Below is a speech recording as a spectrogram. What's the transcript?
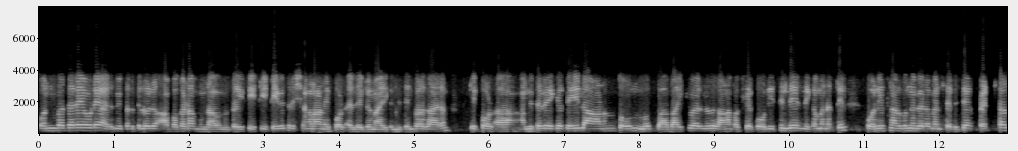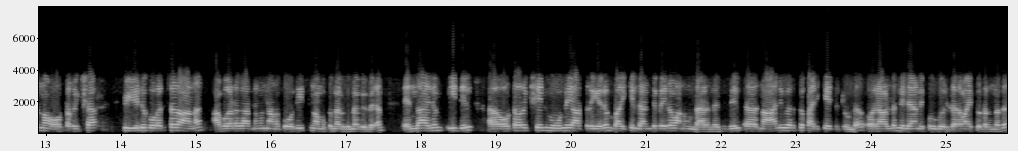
ഒൻപതരയോടെ ആയിരുന്നു ഇത്തരത്തിലൊരു അപകടം ഉണ്ടാകുന്നത് സി സി ടി വി ദൃശ്യങ്ങളാണ് ഇപ്പോൾ ലഭ്യമായിരിക്കുന്നത് ഇതിൻ പ്രകാരം ഇപ്പോൾ അമിത വേഗതയിലാണെന്ന് തോന്നുന്നു. ബൈക്ക് വരുന്നത് കാണാം. പക്ഷേ പോലീസിന്റെ നിഗമനത്തിൽ പോലീസ് നൽകുന്ന വിവരമനുസരിച്ച് പെട്ടെന്ന് ഓട്ടോറിക്ഷ സ്പീഡ് കുറച്ചതാണ് അപകട കാരണമെന്നാണ് പോലീസ് നമുക്ക് നൽകുന്ന വിവരം. എന്തായാലും ഇതിൽ ഓട്ടോറിക്ഷയിൽ മൂന്ന് യാത്രികരും ബൈക്കിൽ രണ്ടുപേരുമാണ് ഉണ്ടായിരുന്നത്. ഇതിൽ നാലു പേർക്ക് പരിക്കേറ്റിട്ടുണ്ട്. ഒരാളുടെ നിലയാണ് ഇപ്പോൾ ഗുരുതരമായി തുടർന്നത്.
